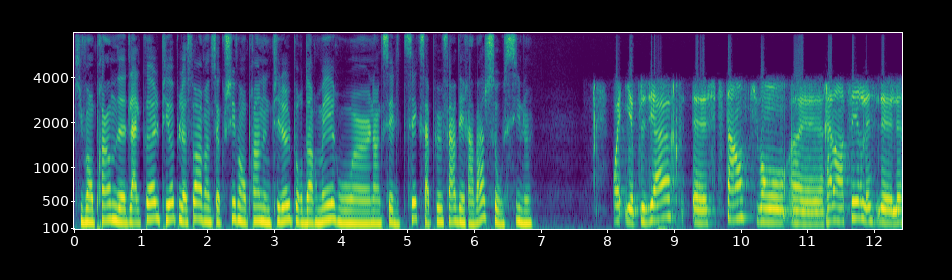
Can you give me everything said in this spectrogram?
qui vont prendre de l'alcool, puis hop, le soir avant de se coucher, ils vont prendre une pilule pour dormir ou un anxiolytique. Ça peut faire des ravages, ça aussi. Là. Oui, il y a plusieurs euh, substances qui vont euh, ralentir le,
